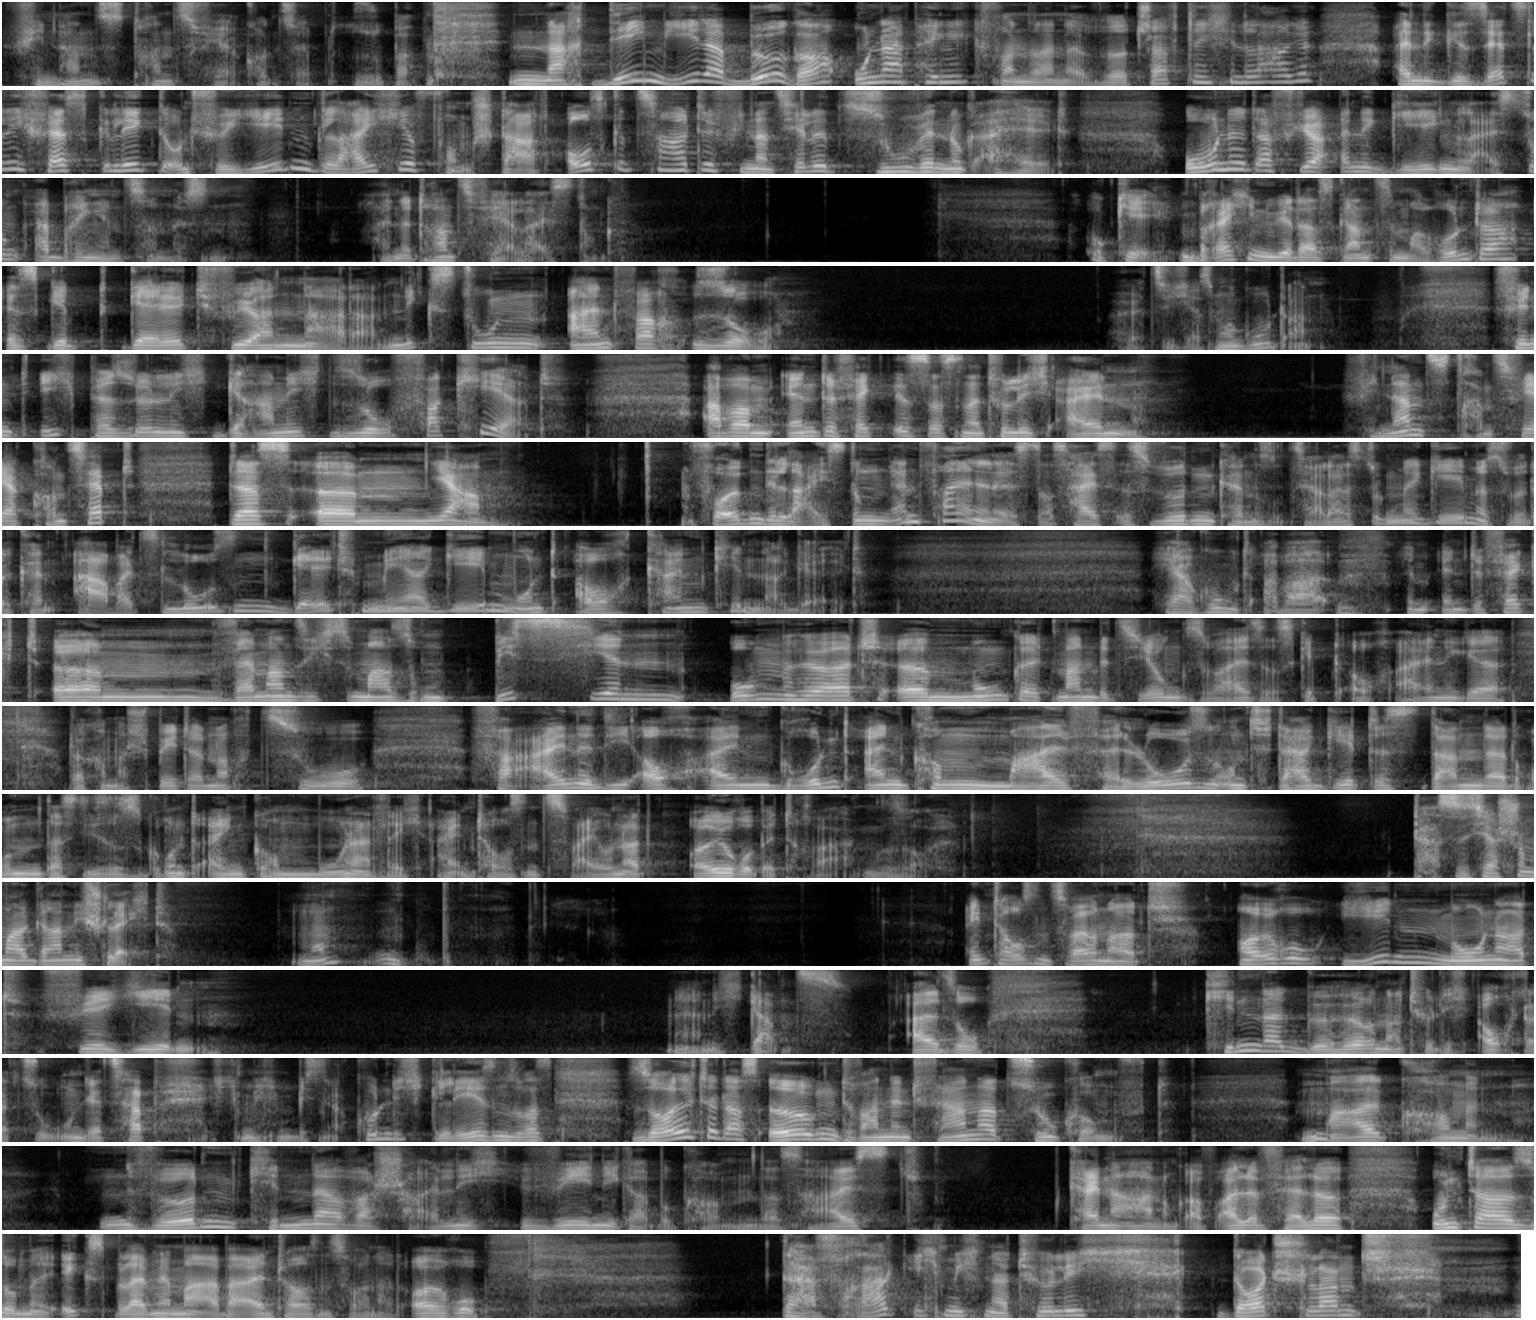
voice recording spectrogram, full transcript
Finanztransferkonzept, super. Nachdem jeder Bürger unabhängig von seiner wirtschaftlichen Lage eine gesetzlich festgelegte und für jeden gleiche vom Staat ausgezahlte finanzielle Zuwendung erhält – ohne dafür eine Gegenleistung erbringen zu müssen. Eine Transferleistung. Okay, brechen wir das Ganze mal runter. Es gibt Geld für nada. Nichts tun, einfach so. Hört sich erstmal gut an. Finde ich persönlich gar nicht so verkehrt. Aber im Endeffekt ist das natürlich ein Finanztransferkonzept, das ähm, ja folgende Leistungen entfallen ist. Das heißt, es würden keine Sozialleistungen mehr geben, es würde kein Arbeitslosengeld mehr geben und auch kein Kindergeld. Ja gut, aber im Endeffekt, ähm, wenn man sich mal so ein bisschen umhört, äh, munkelt man, beziehungsweise es gibt auch einige, da kommen wir später noch zu, Vereine, die auch ein Grundeinkommen mal verlosen und da geht es dann darum, dass dieses Grundeinkommen monatlich 1200 Euro betragen soll. Das ist ja schon mal gar nicht schlecht. Ne? 1200 Euro jeden Monat für jeden. Ja, nicht ganz. Also Kinder gehören natürlich auch dazu. Und jetzt habe ich mich ein bisschen erkundigt, gelesen, sowas. Sollte das irgendwann in ferner Zukunft mal kommen, würden Kinder wahrscheinlich weniger bekommen. Das heißt, keine Ahnung, auf alle Fälle unter Summe X, bleiben wir mal bei 1200 Euro. Da frage ich mich natürlich, Deutschland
